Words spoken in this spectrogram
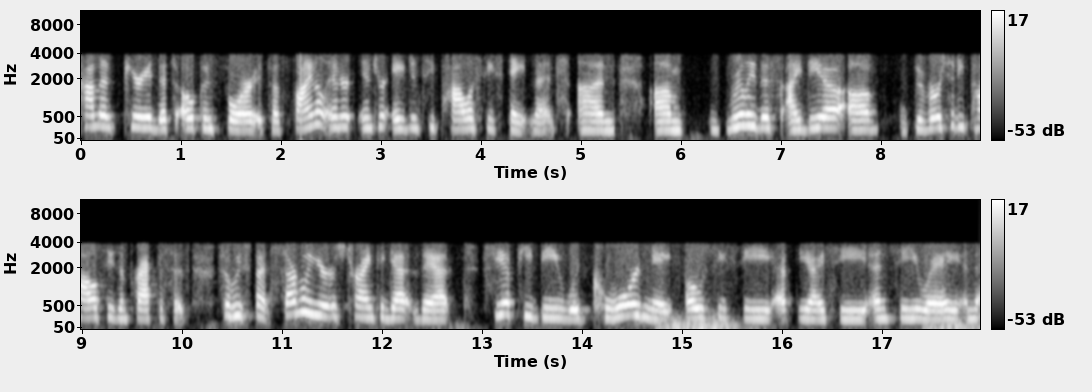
comment period that's open for it's a final inter- interagency policy statement on um, really this idea of diversity policies and practices. So we've spent several years trying to get that CFPB would coordinate OCC, FDIC, NCUA, and the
